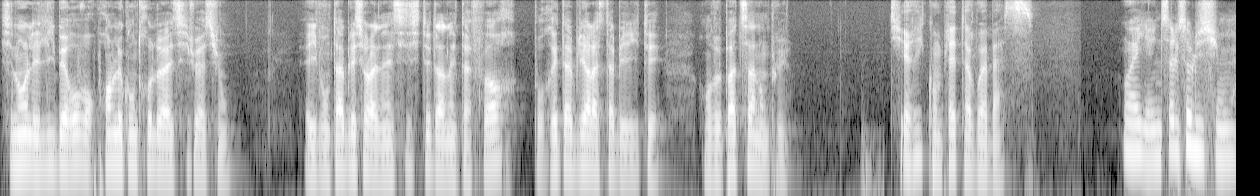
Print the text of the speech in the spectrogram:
Sinon, les libéraux vont reprendre le contrôle de la situation. Et ils vont tabler sur la nécessité d'un État fort pour rétablir la stabilité. On veut pas de ça non plus. Thierry complète à voix basse. Ouais, il y a une seule solution.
